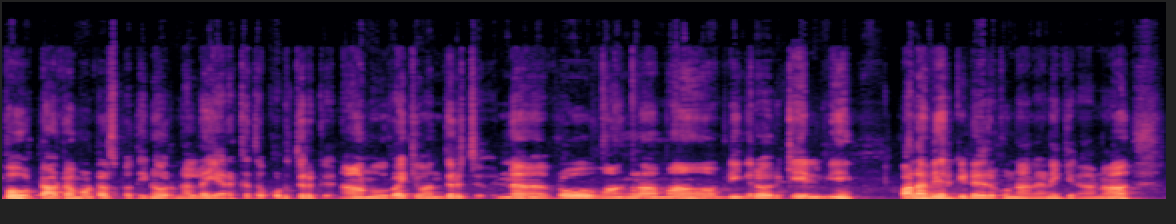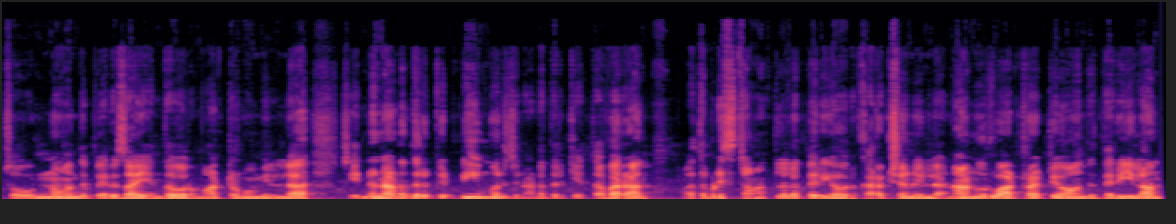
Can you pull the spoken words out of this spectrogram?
இப்போது டாடா மோட்டார்ஸ் பார்த்தீங்கன்னா ஒரு நல்ல இறக்கத்தை கொடுத்துருக்கு. நானூறுரூவாய்க்கு வந்துருச்சு. என்ன ப்ரோ வாங்கலாமா அப்படிங்கிற ஒரு கேள்வி. பல பேர்கிட்ட இருக்கும்னு நான் நினைக்கிறேன். ஆனால் ஸோ இன்னும் வந்து பெருசாக எந்த ஒரு மாற்றமும் இல்லை. ஸோ என்ன நடந்திருக்கு? டீமர்ஜ் நடந்திருக்கே தவிர மற்றபடி ஸ்டாக்லலாம் பெரிய ஒரு கரெக்ஷன் இல்லை. நானூறுரூவா அட்ராக்டிவாக வந்து தெரியலாம்.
